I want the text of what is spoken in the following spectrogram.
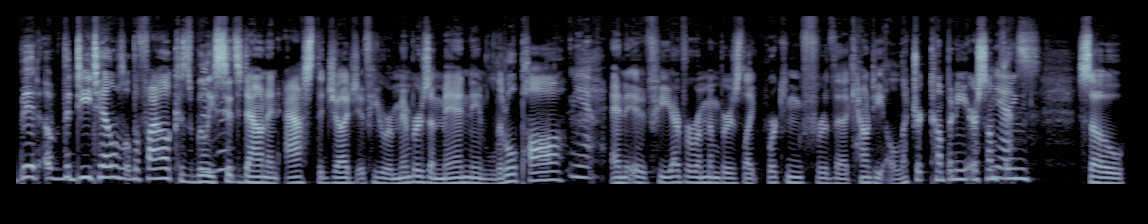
bit of the details of the file because Willie mm-hmm. sits down and asks the judge if he remembers a man named Little Paw Yeah. and if he ever remembers like working for the county electric company or something. Yes. So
